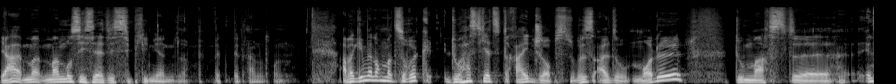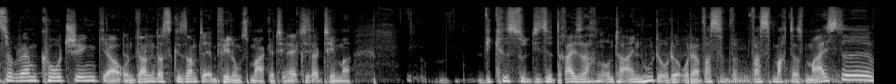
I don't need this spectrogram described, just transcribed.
ja, man, man muss sich sehr disziplinieren mit, mit anderen. Aber gehen wir nochmal zurück. Du hast jetzt drei Jobs. Du bist also Model, du machst äh, Instagram-Coaching, ja, und, und dann das gesamte Empfehlungsmarketing-Thema wie kriegst du diese drei Sachen unter einen Hut oder oder was was macht das meiste?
